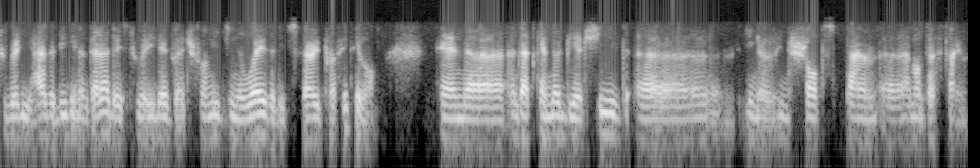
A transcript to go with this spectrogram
to really have a big enough database to really leverage from it in a way that it's very profitable and uh, and that cannot be achieved uh, you know in short span amount of time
